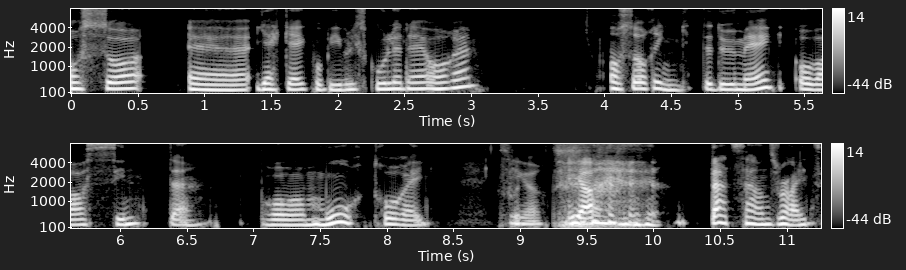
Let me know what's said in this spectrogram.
Og så eh, gikk jeg på bibelskole det året. Og så ringte du meg og var sinte på mor, tror jeg. Sikkert. Ja. That sounds right.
